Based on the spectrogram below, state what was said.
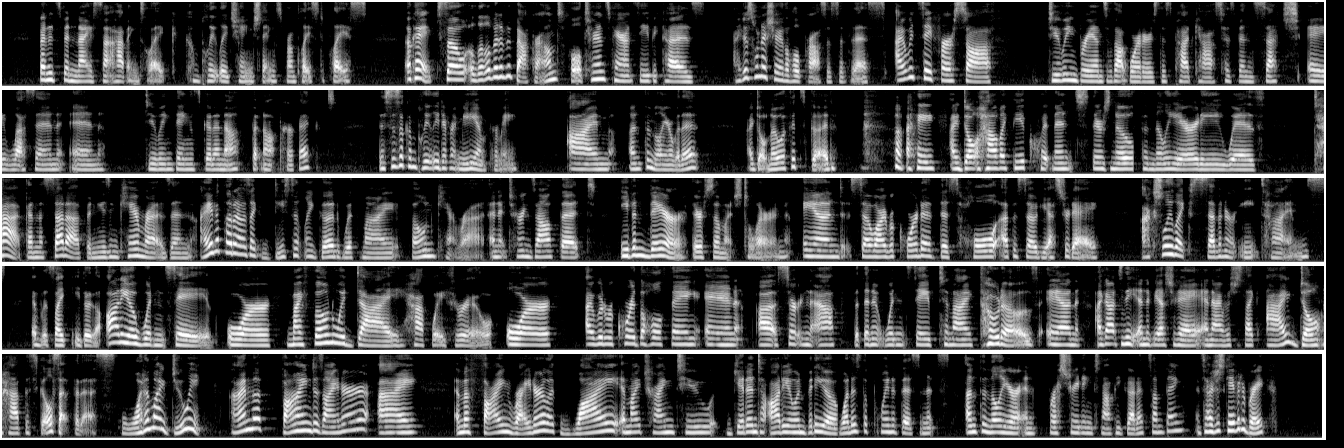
but it's been nice not having to like completely change things from place to place. Okay, so a little bit of a background, full transparency, because I just want to share the whole process of this. I would say first off, doing Brands Without Borders, this podcast has been such a lesson in doing things good enough, but not perfect. This is a completely different medium for me. I'm unfamiliar with it. I don't know if it's good. I, I don't have like the equipment. There's no familiarity with tech and the setup and using cameras. And I even thought I was like decently good with my phone camera. And it turns out that even there, there's so much to learn. And so I recorded this whole episode yesterday, actually like seven or eight times. It was like either the audio wouldn't save or my phone would die halfway through or I would record the whole thing in a certain app, but then it wouldn't save to my photos. And I got to the end of yesterday and I was just like, I don't have the skill set for this. What am I doing? I'm a fine designer. I am a fine writer. Like, why am I trying to get into audio and video? What is the point of this? And it's unfamiliar and frustrating to not be good at something. And so I just gave it a break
